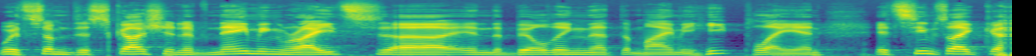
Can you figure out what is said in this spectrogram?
with some discussion of naming rights uh, in the building that the Miami Heat play in. It seems like uh,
